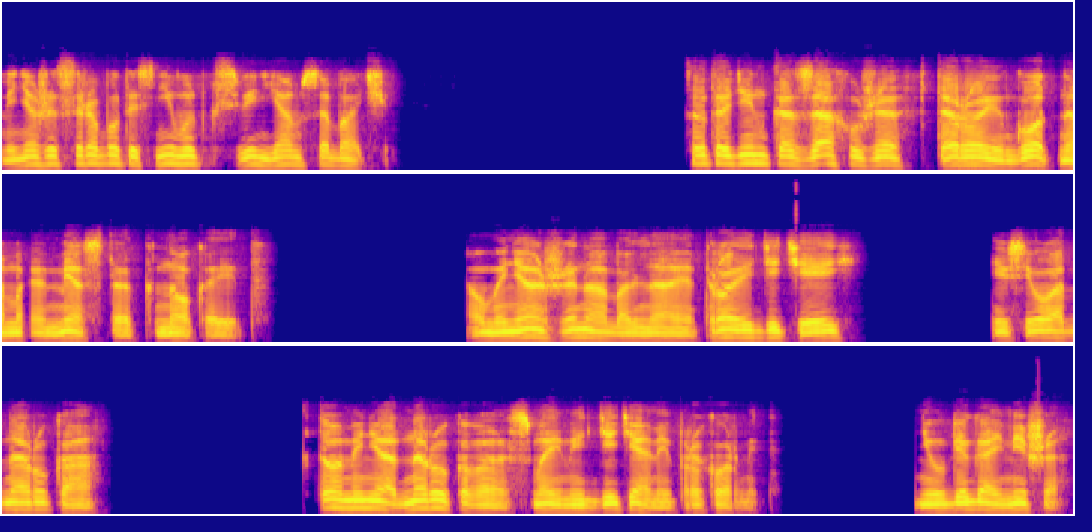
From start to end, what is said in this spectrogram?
меня же с работы снимут к свиньям собачьим". Тут один казах уже второй год на мое место кнокает. А у меня жена больная, трое детей и всего одна рука. Кто меня однорукого с моими детьми прокормит? Не убегай, Миша.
